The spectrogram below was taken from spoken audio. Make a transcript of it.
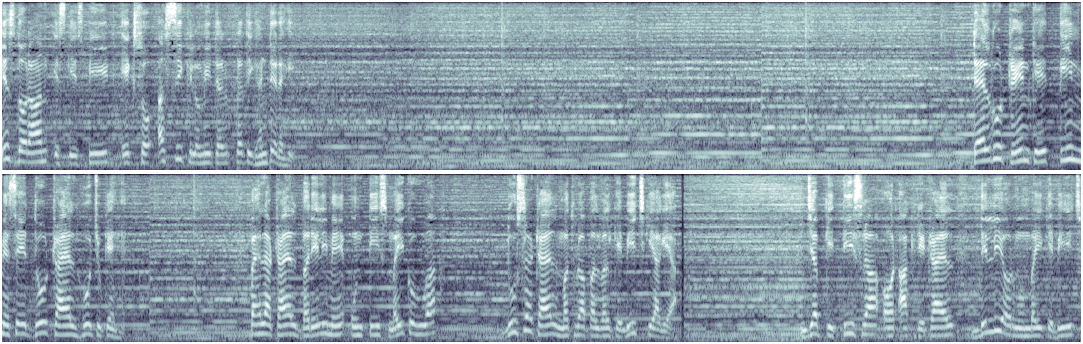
इस दौरान इसकी स्पीड 180 किलोमीटर प्रति घंटे रही। टेलगो ट्रेन के तीन में से दो ट्रायल हो चुके हैं। पहला ट्रायल बरेली में 29 मई को हुआ, दूसरा ट्रायल मथुरा पलवल के बीच किया गया। जबकि तीसरा और आखिरी ट्रायल दिल्ली और मुंबई के बीच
